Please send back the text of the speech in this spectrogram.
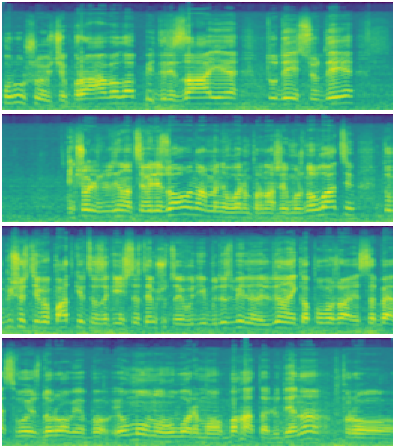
порушуючи правила, підрізає туди-сюди. Якщо людина цивілізована, ми не говоримо про наших можновладців, то в більшості випадків це закінчиться тим, що цей водій буде звільнений. Людина, яка поважає себе, своє здоров'я, бо умовно говоримо, багата людина, про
